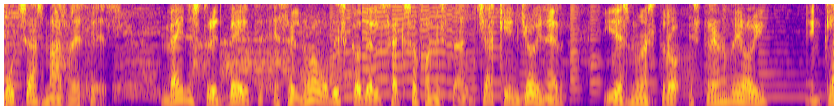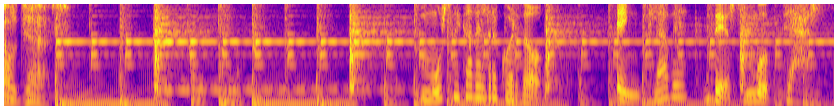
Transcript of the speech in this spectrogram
muchas más veces. Main Street Beat es el nuevo disco del saxofonista Jackie Joyner y es nuestro estreno de hoy en Cloud Jazz. Música del recuerdo en clave de smooth jazz.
